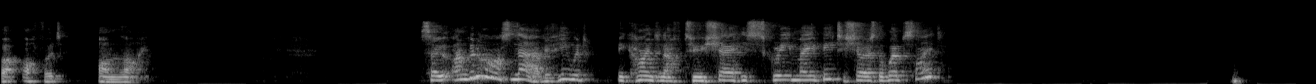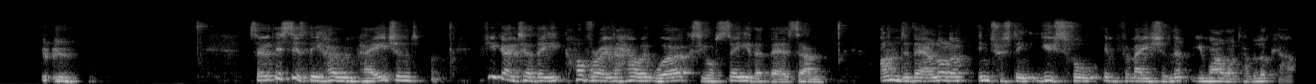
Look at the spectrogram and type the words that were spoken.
but offered online. So I'm going to ask Nav if he would be kind enough to share his screen maybe to show us the website. so this is the home page and if you go to the hover over how it works, you'll see that there's um, under there a lot of interesting, useful information that you might want to have a look at.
